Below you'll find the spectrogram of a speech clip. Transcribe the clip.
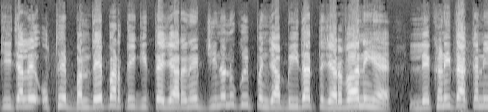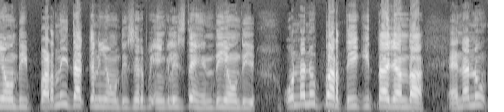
ਕੀ ਚੱਲੇ ਉੱਥੇ ਬੰਦੇ ਭਰਤੀ ਕੀਤੇ ਜਾ ਰਹੇ ਨੇ, ਜਿਨ੍ਹਾਂ ਨੂੰ ਕੋਈ ਪੰਜਾਬੀ ਦਾ ਤਜਰਬਾ ਨਹੀਂ ਹੈ, ਲਿਖਣੀ ਤੱਕ ਨਹੀਂ ਆਉਂਦੀ, ਪੜ੍ਹਨੀ ਤੱਕ ਨਹੀਂ ਆਉਂਦੀ, ਸਿਰਫ ਇੰਗਲਿਸ਼ ਤੇ ਹਿੰਦੀ ਆਉਂਦੀ ਹੈ। ਉਹਨਾਂ ਨੂੰ ਭਰਤੀ ਕੀਤਾ ਜਾਂਦਾ। ਇਹਨਾਂ ਨੂੰ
